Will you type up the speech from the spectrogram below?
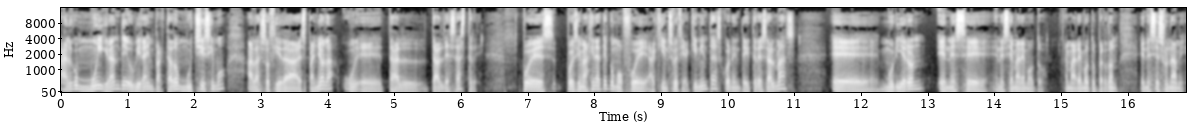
algo muy grande, hubiera impactado muchísimo a la sociedad española eh, tal, tal desastre. Pues, pues imagínate cómo fue aquí en Suecia. 543 almas eh, murieron en ese, en ese maremoto, maremoto, perdón, en ese tsunami.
